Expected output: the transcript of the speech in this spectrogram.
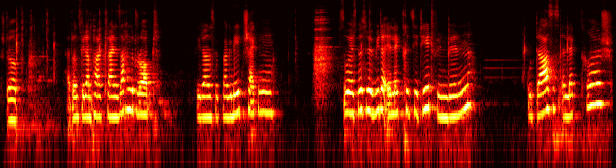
Stirbt. Hat uns wieder ein paar kleine Sachen gedroppt. Wieder das mit Magnet checken. So, jetzt müssen wir wieder Elektrizität finden. Gut, da ist es elektrisch.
